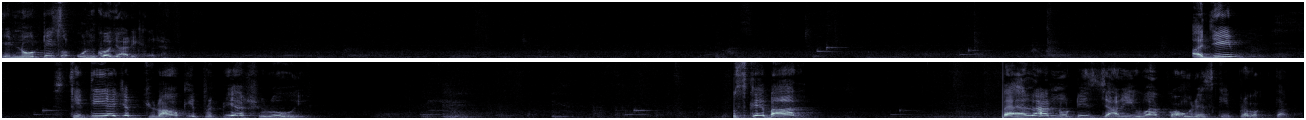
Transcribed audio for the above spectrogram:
कि नोटिस उनको जारी करें। अजीब स्थिति है जब चुनाव की प्रक्रिया शुरू हुई। उसके बाद पहला नोटिस जारी हुआ कांग्रेस की प्रवक्ता को।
